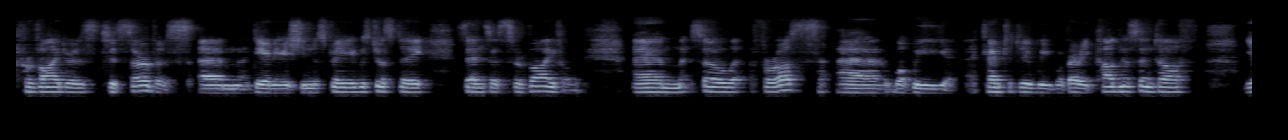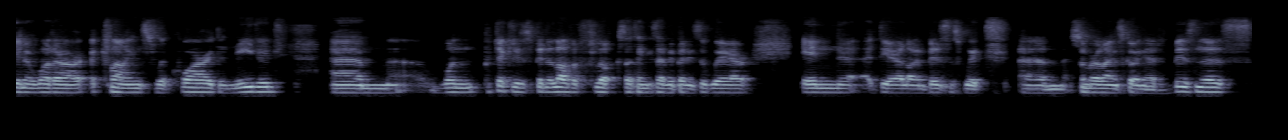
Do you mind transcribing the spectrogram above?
providers to service um, the aviation industry, it was just a sense of survival. Um, so for us, uh, what we attempted to do, we were very cognizant of, you know, what our clients required and needed. Um, one particularly, there's been a lot of flux. I think, as everybody's aware, in the airline business, with um, some airlines going out of business,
